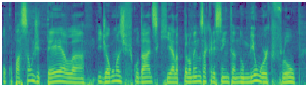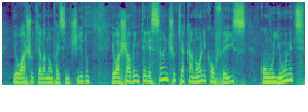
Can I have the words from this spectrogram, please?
ocupação de tela e de algumas dificuldades que ela pelo menos acrescenta no meu workflow, eu acho que ela não faz sentido. Eu achava interessante o que a Canonical fez com o Unity,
